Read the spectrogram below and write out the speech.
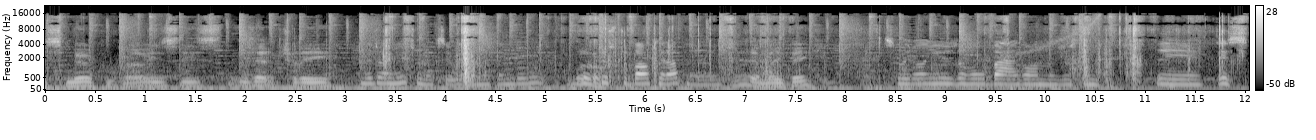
This miracle grow is, is, is actually, We don't need to mix it with anything, do we? well, Just to bulk it up, maybe. yeah, maybe. So we don't use the whole bag on the- just the, the this,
